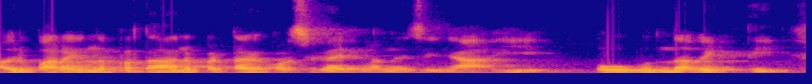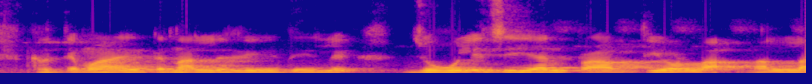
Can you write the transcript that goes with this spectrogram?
അവർ പറയുന്ന പ്രധാനപ്പെട്ട കുറച്ച് കാര്യങ്ങളെന്ന് വെച്ച് കഴിഞ്ഞാൽ ഈ പോകുന്ന വ്യക്തി കൃത്യമായിട്ട് നല്ല രീതിയിൽ ജോലി ചെയ്യാൻ പ്രാപ്തിയുള്ള നല്ല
